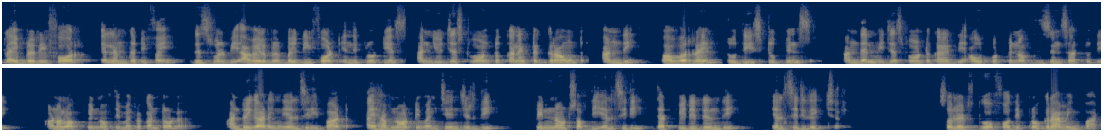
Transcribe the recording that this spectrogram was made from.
library for LM35. This will be available by default in the Proteus and you just want to connect a ground and the power rail to these two pins and then we just want to connect the output pin of the sensor to the analog pin of the microcontroller. And regarding the LCD part, I have not even changed the pin nodes of the LCD that we did in the LCD lecture. So let's go for the programming part.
